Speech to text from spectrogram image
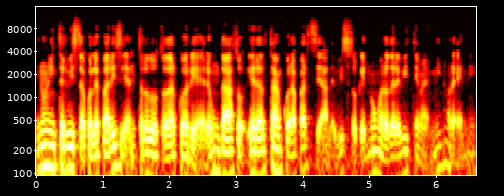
in un'intervista con le Parisien tradotta dal Corriere, un dato in realtà ancora parziale, visto che il numero delle vittime minorenni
